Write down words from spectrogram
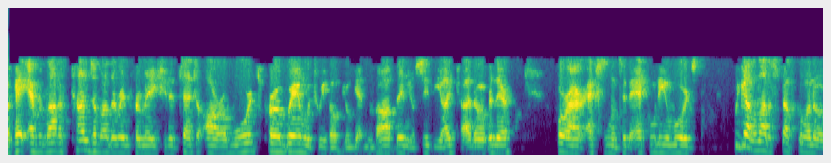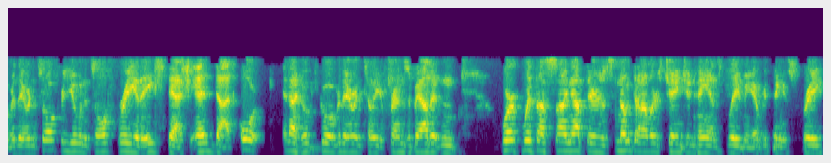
Okay, every lot of tons of other information, etc. Our awards program, which we hope you'll get involved in. You'll see the icon over there for our Excellence in Equity Awards we got a lot of stuff going over there, and it's all for you, and it's all free at ace-ed.org. And I hope you go over there and tell your friends about it and work with us. Sign up. There's no dollars changing hands. Believe me, everything is free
